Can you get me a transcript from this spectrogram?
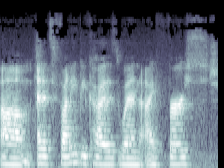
Um, and it's funny because when I first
